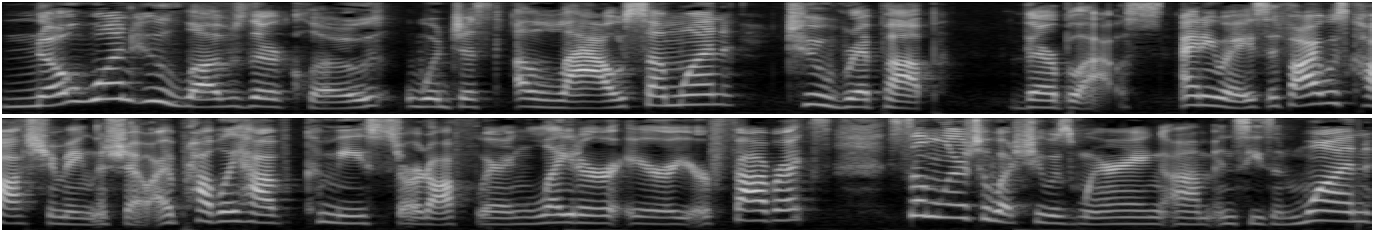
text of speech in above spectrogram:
No one who loves their clothes would just allow someone to rip up their blouse. Anyways, if I was costuming the show, I'd probably have Camille start off wearing lighter, airier fabrics, similar to what she was wearing um, in season one.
